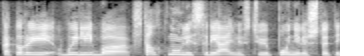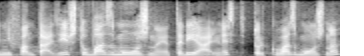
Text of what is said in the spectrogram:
которые вы либо столкнулись с реальностью и поняли, что это не фантазии, что возможно это реальность, только возможно,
